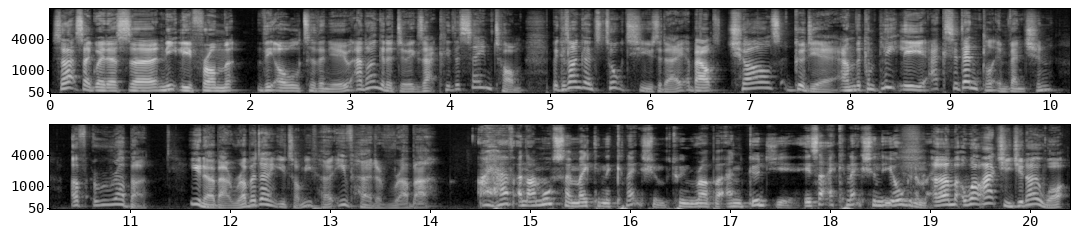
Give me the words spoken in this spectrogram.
So that segued us uh, neatly from the old to the new, and I'm going to do exactly the same, Tom, because I'm going to talk to you today about Charles Goodyear and the completely accidental invention of rubber. You know about rubber, don't you, Tom? You've heard you've heard of rubber. I have, and I'm also making the connection between rubber and Goodyear. Is that a connection that you're going to make? Um, well, actually, do you know what?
